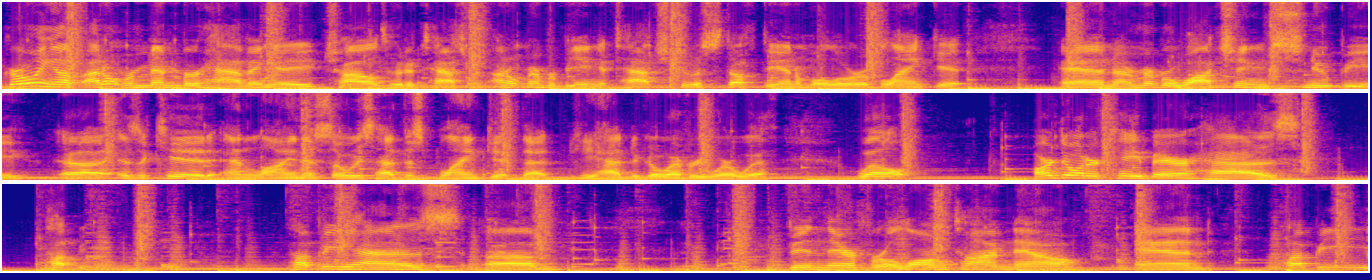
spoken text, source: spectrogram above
Growing up, I don't remember having a childhood attachment. I don't remember being attached to a stuffed animal or a blanket. And I remember watching Snoopy uh, as a kid, and Linus always had this blanket that he had to go everywhere with. Well, our daughter K Bear has Puppy. Puppy has um, been there for a long time now, and Puppy,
